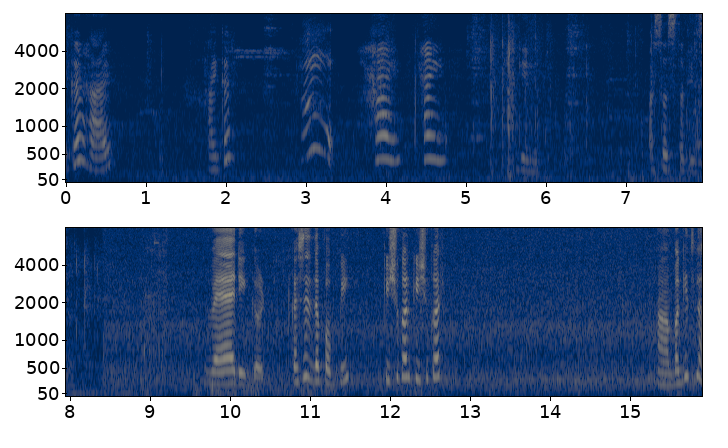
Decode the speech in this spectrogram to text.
कर. हाय हाय कर. हाय हाय गेली. असं असतं तिचं. व्हेरी गुड कसं येतं पप्पी? किशू कर किशू कर. हां बघितलं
